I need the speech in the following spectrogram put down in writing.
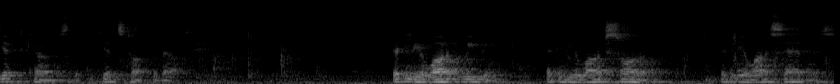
gift comes that the kids talked about, there can be a lot of weeping, there can be a lot of sorrow, there can be a lot of sadness.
